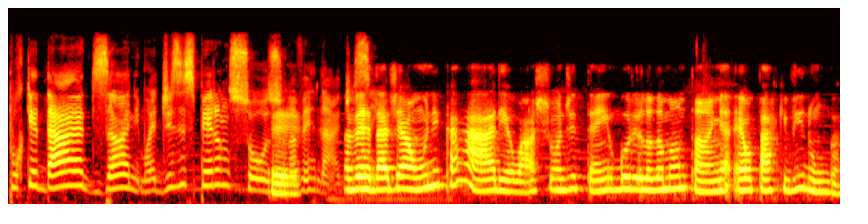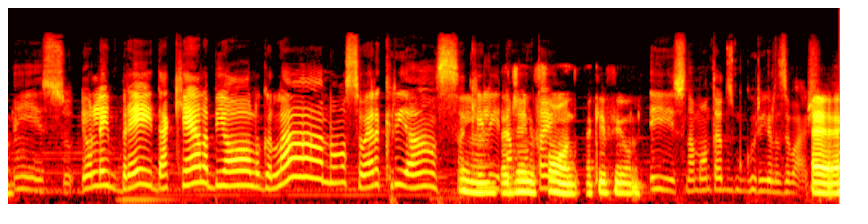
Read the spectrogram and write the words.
Porque dá desânimo, é desesperançoso, é. na verdade. Na verdade, é a única área, eu acho, onde tem o gorila da montanha, é o Parque Virunga. Isso. Eu lembrei daquela bióloga lá, nossa, eu era criança. Sim, aquele, da Jane montanha... Fonda, aquele filme. Isso, na Montanha dos Gorilas, eu acho. É.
